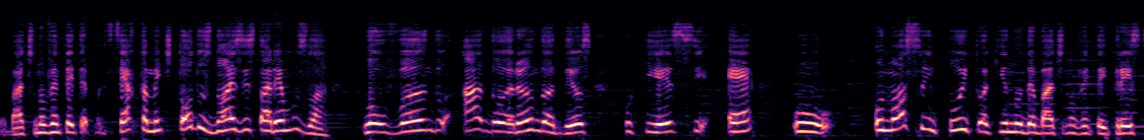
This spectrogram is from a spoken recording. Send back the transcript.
Debate 93. Certamente todos nós estaremos lá, louvando, adorando a Deus, porque esse é o, o nosso intuito aqui no Debate 93,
